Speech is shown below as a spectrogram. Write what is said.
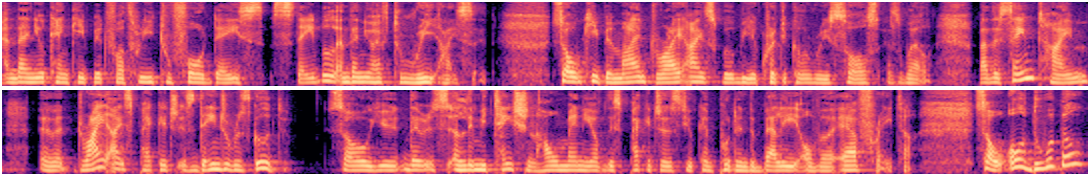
and then you can keep it for three to four days stable and then you have to re-ice it. So keep in mind, dry ice will be a critical resource as well. But at the same time, a dry ice package is dangerous good. So you, there is a limitation how many of these packages you can put in the belly of an air freighter. So all doable,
